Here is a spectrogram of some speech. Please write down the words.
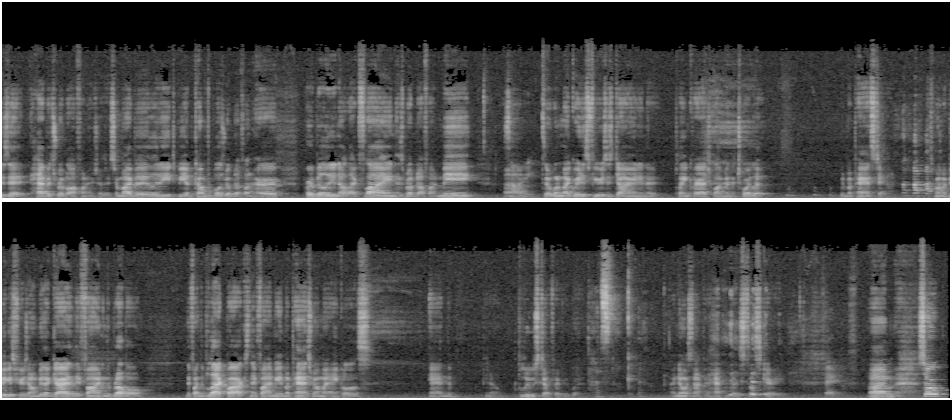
is that habits rub off on each other. So my ability to be uncomfortable has rubbed off on her. Her ability to not like flying has rubbed off on me. Um, Sorry. so one of my greatest fears is dying in a plane crash while I'm in the toilet with my pants down. It's one of my biggest fears. I don't want to be that guy that they find in the rubble they find the black box and they find me with my pants around my ankles and the, you know, blue stuff everywhere. That's not good. I know it's not going to happen, but it's still scary. Fair. Um, so,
